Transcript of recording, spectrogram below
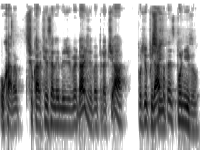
O cara, se o cara quiser ler mesmo de verdade, ele vai piratear, porque o pirata está disponível.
